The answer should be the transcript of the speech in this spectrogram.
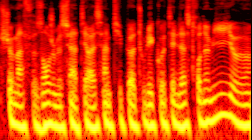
chemin faisant, je me suis intéressé un petit peu à tous les côtés de l'astronomie, euh,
